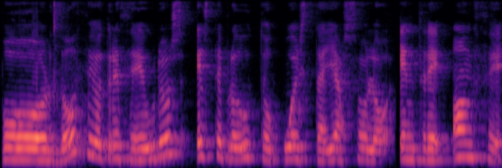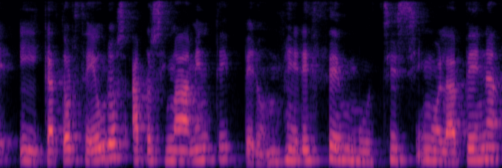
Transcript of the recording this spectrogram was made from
por 12 o 13 euros. Este producto cuesta ya solo entre 11 y 14 euros aproximadamente, pero merece muchísimo la pena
